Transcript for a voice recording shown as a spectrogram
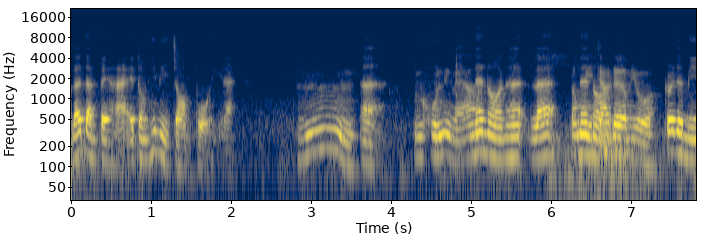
แล้วดันไปหาไอ้ตรงที่มีจอมปลวกอีกแล้วอืมอ่าคุณคุ้นๆอีกแล้ว แน่นอนฮะ และต้องแน่มีนอนเจ้าเดิมอยู่ ก็จะมี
